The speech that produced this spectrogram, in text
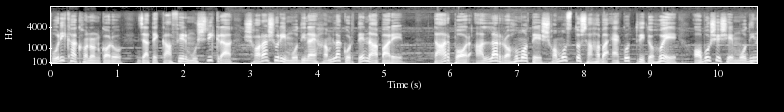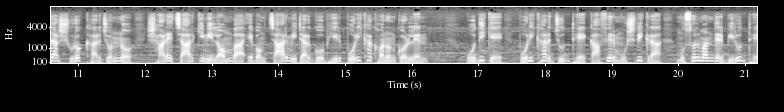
পরীক্ষা খনন করো, যাতে কাফের মুশরিকরা সরাসরি মদিনায় হামলা করতে না পারে। তারপর আল্লাহর রহমতে সমস্ত সাহাবা একত্রিত হয়ে অবশেষে মদিনার সুরক্ষার জন্য সাড়ে চার কিমি লম্বা এবং চার মিটার গভীর পরীক্ষা খনন করলেন। ওদিকে পরীক্ষার যুদ্ধে কাফের মুশরিকরা মুসলমানদের বিরুদ্ধে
